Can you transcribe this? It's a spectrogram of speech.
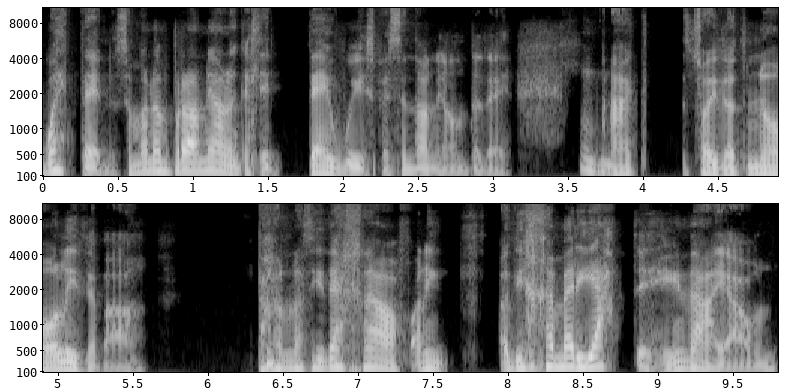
Wedyn, so maen nhw'n bron iawn yn gallu dewis beth sy'n ddoniol, yn dydy. Mm -hmm. Ac so i ddod nôl iddo fo, pan nath i ddechrau off, o'n i, oedd i chymeriadu hi'n dda iawn,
